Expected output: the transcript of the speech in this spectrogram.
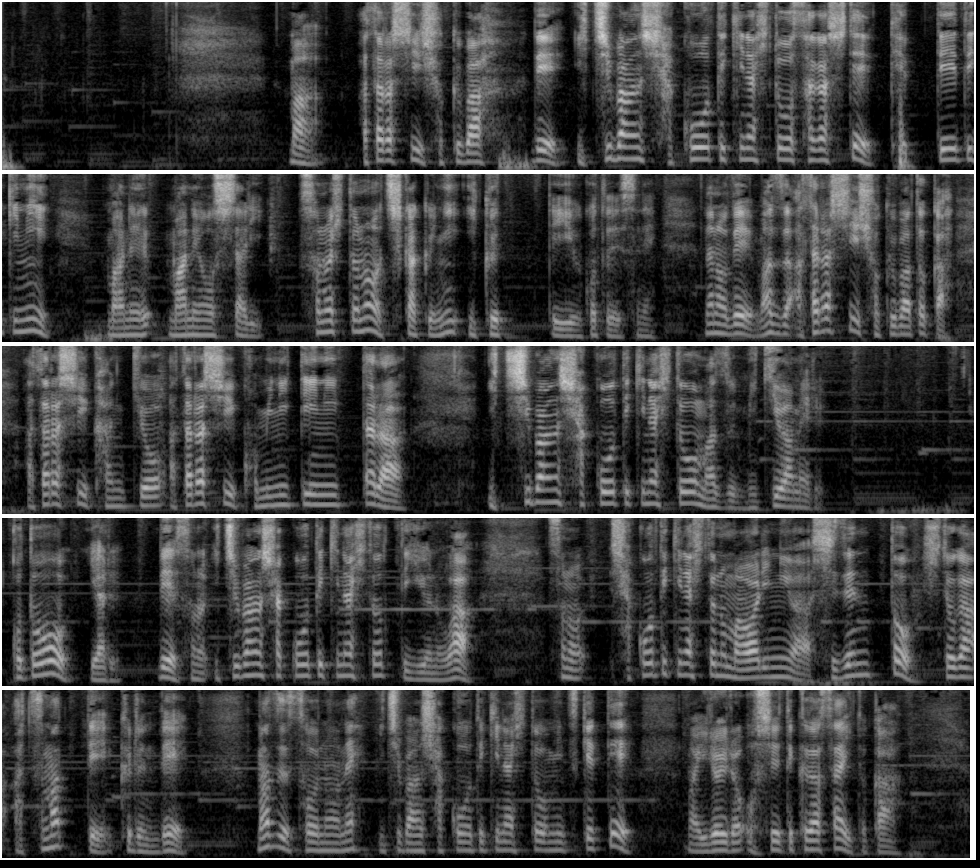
まあ新しい職場で一番社交的な人を探して徹底的に真似真似をしたりその人の近くに行くっていうことですね。なのでまず新しい職場とか新しい環境新しいコミュニティに行ったら一番社交的な人をまず見極めることをやる。でその一番社交的な人っていうのはその社交的な人の周りには自然と人が集まってくるんでまずそのね一番社交的な人を見つけていろいろ教えてくださいとか、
